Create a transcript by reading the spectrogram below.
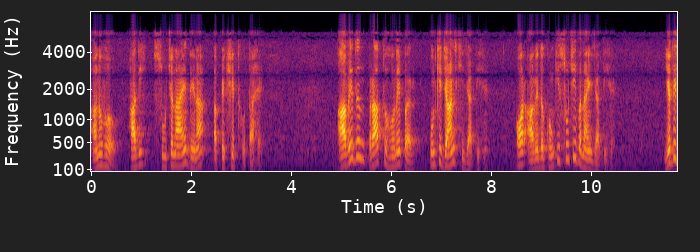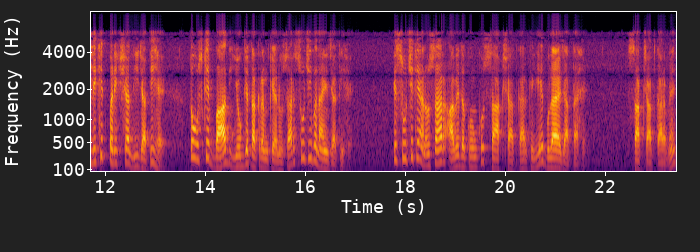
अनुभव आदि सूचनाएँ देना अपेक्षित होता है। आवेदन प्राप्त होने पर उनकी जाँच की जाती है और आवेदकों की सूची बनाई जाती है। यदि लिखित परीक्षा ली जाती है तो उसके बाद योग्यता क्रम के अनुसार सूची बनाई जाती है। इस सूची के अनुसार आवेदकों को साक्षात्कार के लिए बुलाया जाता है। साक्षात्कार में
